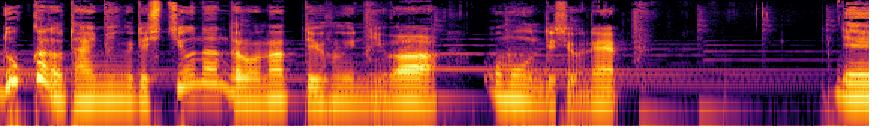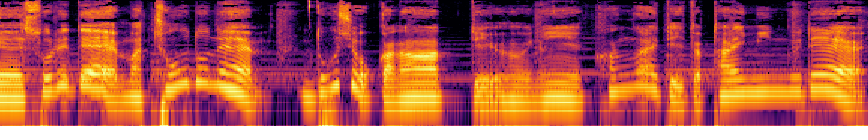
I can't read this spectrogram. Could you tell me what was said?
どっかのタイミングで必要なんだろうなっていうふうには思うんですよね。で、それで、まあ、ちょうどね、どうしようかなっていうふうに考えていたタイミングで、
